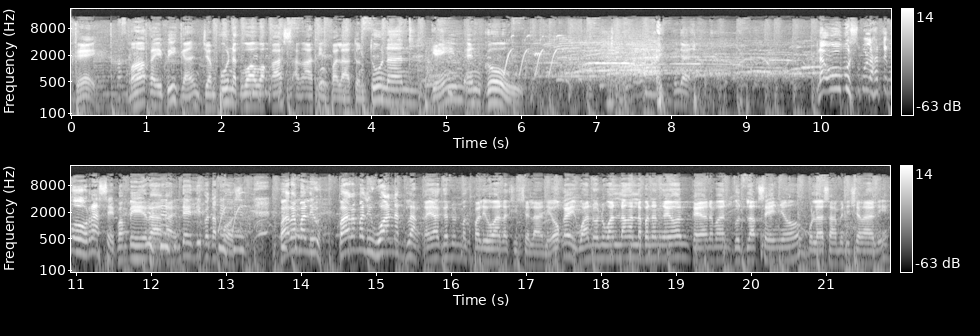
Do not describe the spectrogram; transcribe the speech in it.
Okay. Mga kaibigan, dyan po nagwawakas ang ating palatuntunan, game and go. Naubos mo lahat yung oras eh, pambihira ka. hindi, hindi pa tapos. Para, mali para maliwanag lang, kaya ganun magpaliwanag si Shalani. Okay, one-on-one lang ang labanan ngayon, kaya naman good luck sa inyo mula sa amin ni Shalani.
